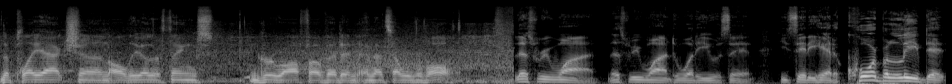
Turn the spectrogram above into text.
the play action, all the other things grew off of it, and, and that's how we've evolved. Let's rewind. Let's rewind to what he was saying. He said he had a core belief that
